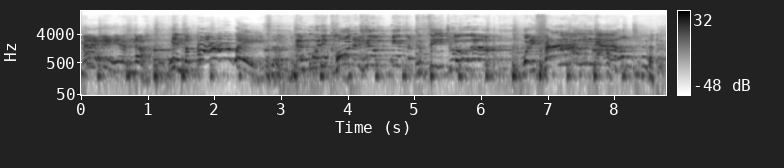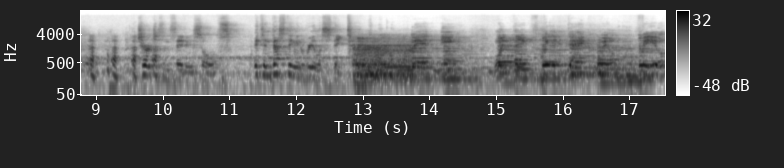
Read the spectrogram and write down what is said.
man in the byways. And when he cornered the church isn't saving souls. It's investing in real estate. Many, when things get dank, will feel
